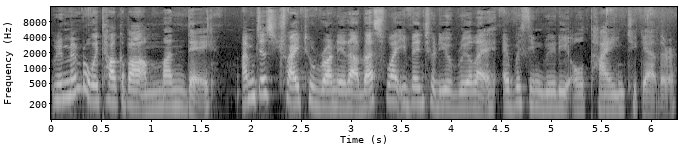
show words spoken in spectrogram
remember we talked about on Monday. I'm just trying to run it out. That's why eventually you realize everything really all tying together.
